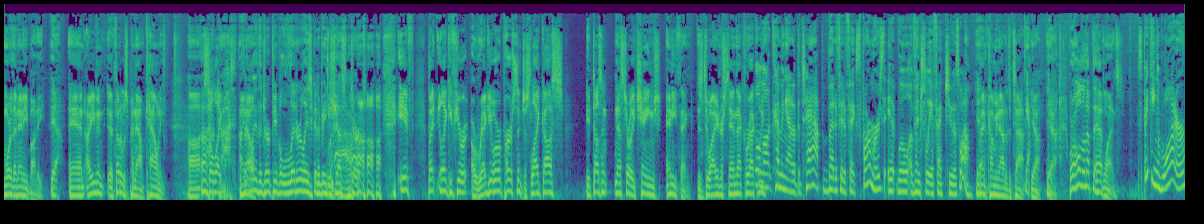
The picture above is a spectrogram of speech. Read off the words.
more than anybody. Yeah. And I even I thought it was Pinal County. Uh, Oh, so like God. The I Valley of the Dirt people literally is going to be just dirt. if but like if you're a regular person just like us, it doesn't necessarily change anything. Is, do I understand that correctly? Well, not coming out of the tap, but if it affects farmers, it will eventually affect you as well. And coming out of the tap. Yeah. yeah. Yeah. We're holding up the headlines. Speaking of water, a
